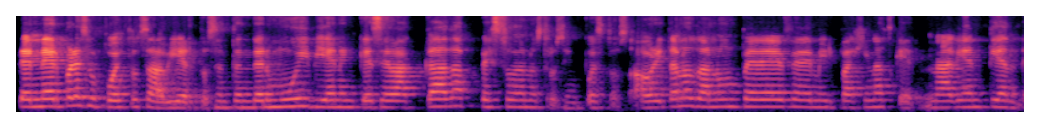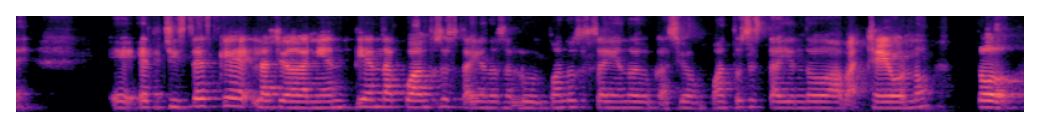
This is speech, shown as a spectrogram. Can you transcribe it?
tener presupuestos abiertos, entender muy bien en qué se va cada peso de nuestros impuestos. Ahorita nos dan un PDF de mil páginas que nadie entiende. Eh, el chiste es que la ciudadanía entienda cuánto se está yendo a salud, cuánto se está yendo a educación, cuánto se está yendo a bacheo, ¿no? Todo.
